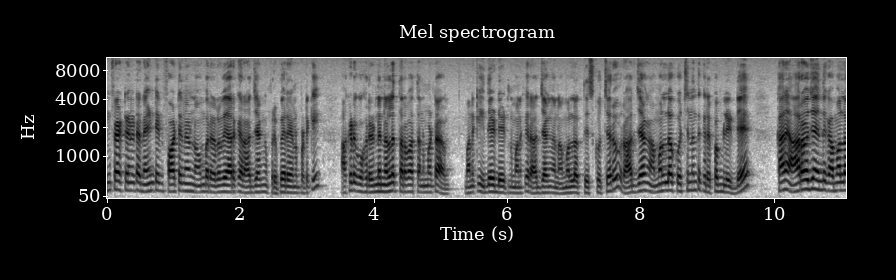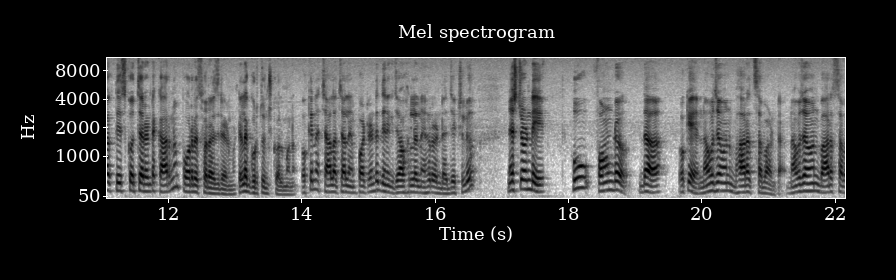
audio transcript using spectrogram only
ఇన్ఫ్యాక్ట్ ఏంటంటే నైన్టీన్ ఫార్టీ నైన్ నవంబర్ ఇరవై ఆరుకి రాజ్యాంగం ప్రిపేర్ అయినప్పటికీ అక్కడికి ఒక రెండు నెలల తర్వాత అనమాట మనకి ఇదే డేట్ని మనకి రాజ్యాంగాన్ని అమల్లోకి తీసుకొచ్చారు. రాజ్యాంగం అమల్లోకి వచ్చినందుకు రిపబ్లిక్ డే కానీ ఆ రోజే ఎందుకు అమల్లోకి తీసుకొచ్చారంటే కారణం పౌర స్వరాజ్ డే అనమాట ఇలా గుర్తుంచుకోవాలి మనం. ఓకేనా? చాలా చాలా ఇంపార్టెంట్ దీనికి జవహర్లాల్ నెహ్రూ అండి అధ్యక్షులు. నెక్స్ట్ అండి who found the okay Naujawan Bharat Sabha అంట. నవజవన్ భారత్ సభ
